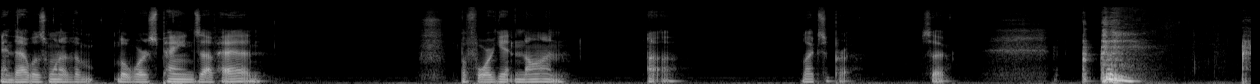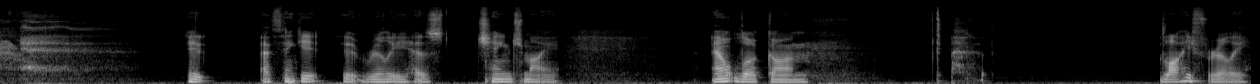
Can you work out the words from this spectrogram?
and that was one of the the worst pains I've had before getting on uh, Lexapro. So it, I think it it really has changed my outlook on life really.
